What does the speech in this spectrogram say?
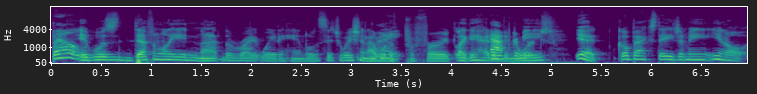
belt. It was definitely not the right way to handle the situation. I would have preferred like it had it been me. Yeah, go backstage. I mean, you know,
